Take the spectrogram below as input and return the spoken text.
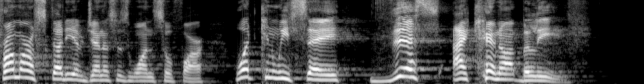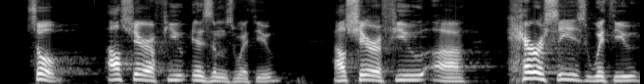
From our study of Genesis 1 so far, what can we say this I cannot believe? So, I'll share a few isms with you. I'll share a few uh, heresies with you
